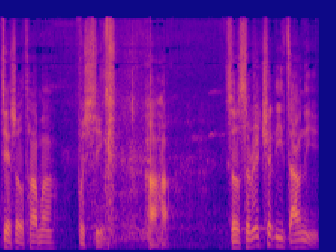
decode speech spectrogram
接受她吗？不行，哈哈。所以是 Richard Lee 找你，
